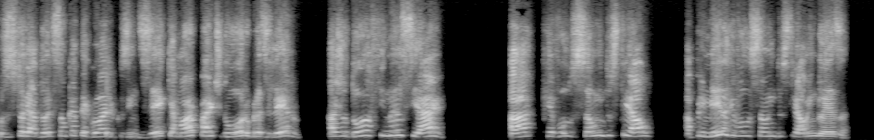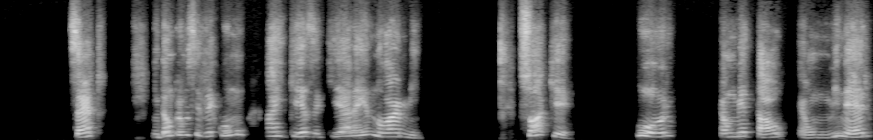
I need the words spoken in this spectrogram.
Os historiadores são categóricos em dizer que a maior parte do ouro brasileiro ajudou a financiar a Revolução Industrial, a primeira Revolução Industrial inglesa. Certo? Então, para você ver como a riqueza aqui era enorme. Só que o ouro é um metal, é um minério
